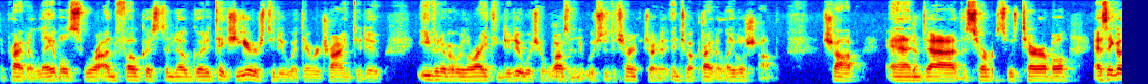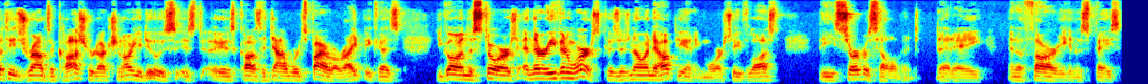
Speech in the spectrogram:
the private labels were unfocused and no good. It takes years to do what they were trying to do, even if it were the right thing to do, which it mm-hmm. wasn't, which is to turn it into a private label shop. Shop and uh, the service was terrible. As they go through these rounds of cost reduction, all you do is is, is cause a downward spiral, right? Because you go in the stores and they're even worse because there's no one to help you anymore. So you've lost the service element that a an authority in the space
